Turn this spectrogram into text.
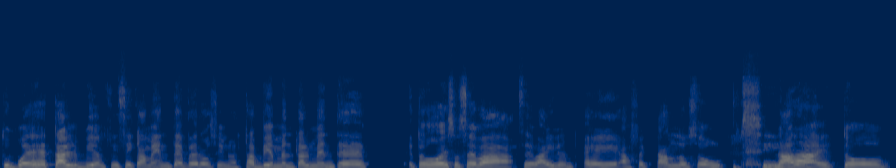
tú puedes estar bien físicamente, pero si no estás bien mentalmente, todo eso se va, se va a ir eh, afectando. So, nada, esto,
